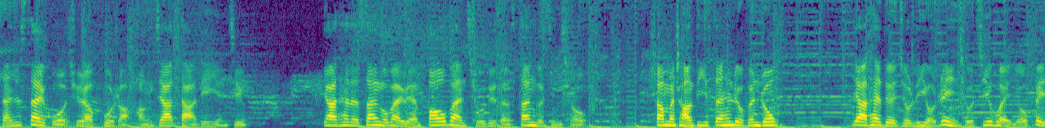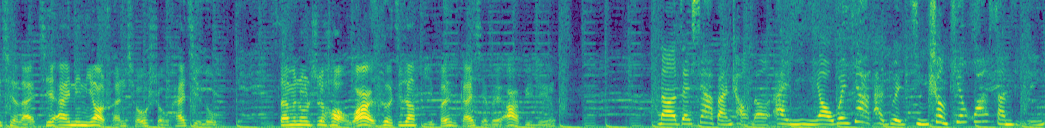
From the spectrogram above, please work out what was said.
但是赛果却让不少行家大跌眼镜。亚泰的三个外援包办球队的三个进球。上半场第三十六分钟，亚泰队就利用任意球机会由费切莱接埃尼尼奥传球首开纪录。三分钟之后，瓦尔特就将比分改写为二比零。那在下半场呢，艾尼尼奥为亚太队锦上添花，三比零。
